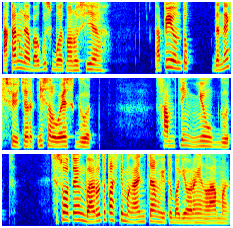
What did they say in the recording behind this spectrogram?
akan nggak bagus buat manusia. Tapi untuk the next future is always good something new good. sesuatu yang baru tuh pasti mengancam gitu bagi orang yang lama.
